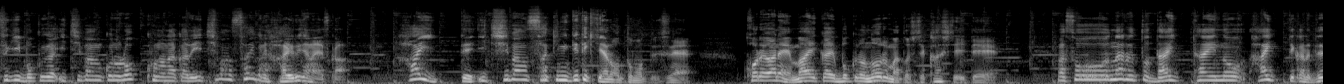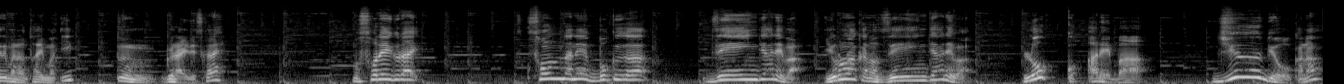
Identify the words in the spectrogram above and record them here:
次僕が一番この6個の中で一番最後に入るじゃないですか。入って一番先に出てきてやろうと思ってですね。これはね毎回僕のノルマとして課していて、まあ、そうなると大体の入ってから出るまでのタイムは1分ぐらいですかね。もうそれぐらい。そんなね僕が全員であれば世の中の全員であれば6個あれば10秒かな。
